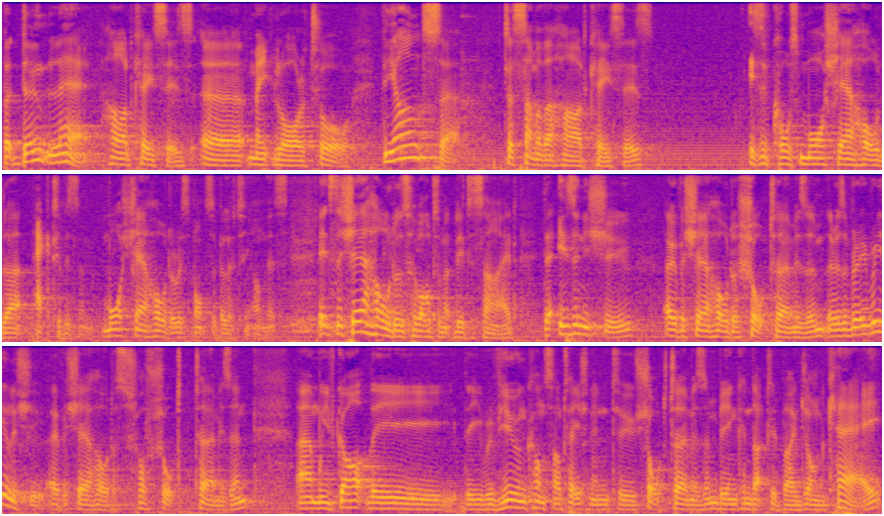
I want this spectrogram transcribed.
But don't let hard cases uh, make law at all. The answer to some of the hard cases is, of course, more shareholder activism, more shareholder responsibility on this. It's the shareholders who ultimately decide. There is an issue over shareholder short termism. There is a very real issue over shareholder short termism. Um, we've got the, the review and consultation into short termism being conducted by John Kay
